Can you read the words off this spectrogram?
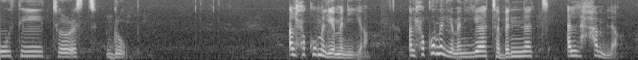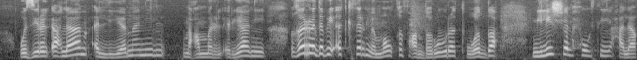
هوثي تورست جروب الحكومة اليمنية. الحكومة اليمنية تبنت الحملة. وزير الإعلام اليمني معمر الإرياني غرد بأكثر من موقف عن ضرورة وضع ميليشيا الحوثي على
